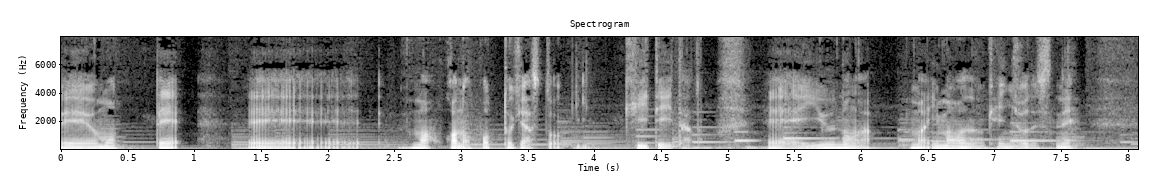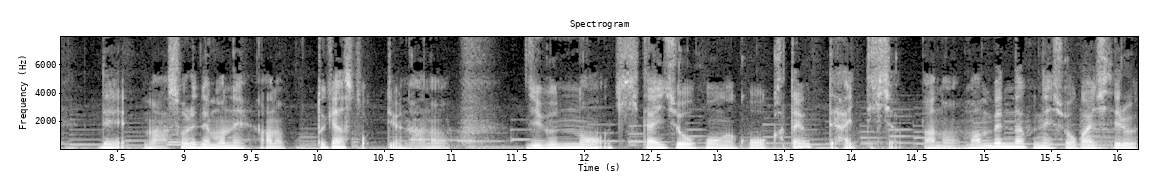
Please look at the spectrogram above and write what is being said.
えー、思って、えー、まあ他のポッドキャストを聞いていたと、えいうのが、まあ今までの現状ですね。で、まあそれでもね、あの、ポッドキャストっていうのはあの、自分の聞きたい情報がこう偏って入ってきちゃう。あの、まんべんなくね、紹介してる、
